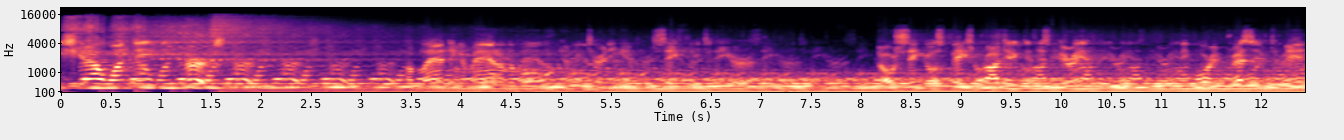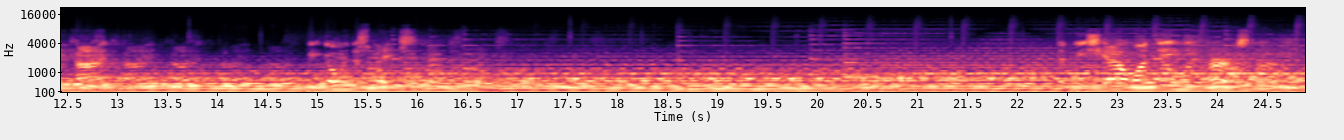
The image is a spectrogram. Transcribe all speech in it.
we shall one day be first of landing a man on the moon and returning him safely to the earth. No single space project in this period will be more impressive to mankind. We go into space. That we shall one day be first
